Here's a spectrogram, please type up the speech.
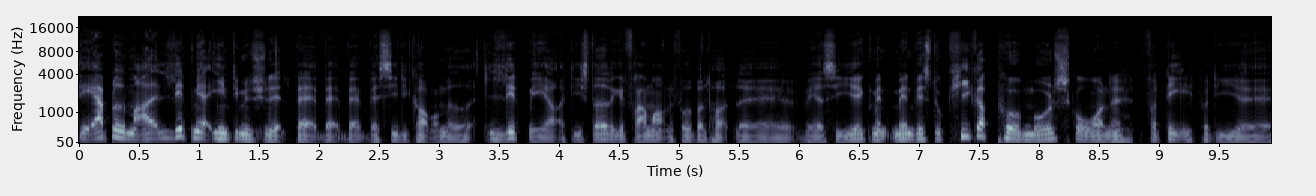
det er blevet meget lidt mere indimensionelt, hvad, hvad, hvad, hvad City kommer med. Lidt mere, og de er stadigvæk et fremragende fodboldhold, øh, vil jeg sige. Ikke? Men, men hvis du kigger på målscorerne fordelt på de... Øh,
